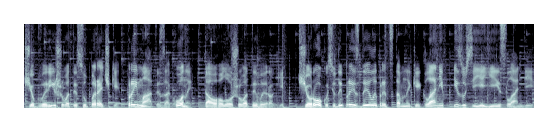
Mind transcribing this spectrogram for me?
щоб вирішувати суперечки, приймати закони та оголошувати вироки. Щороку сюди приїздили представники кланів із усієї Ісландії.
